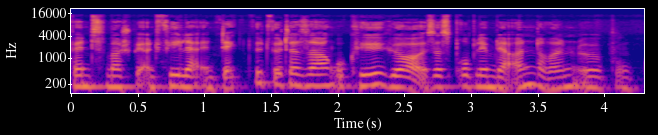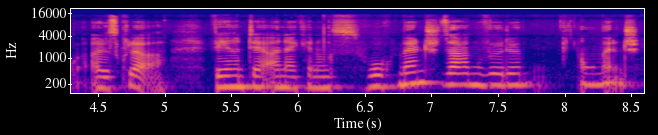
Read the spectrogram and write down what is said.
wenn zum Beispiel ein Fehler entdeckt wird, wird er sagen, okay, ja, ist das Problem der anderen, äh, alles klar. Während der Anerkennungshochmensch sagen würde, oh Mensch,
